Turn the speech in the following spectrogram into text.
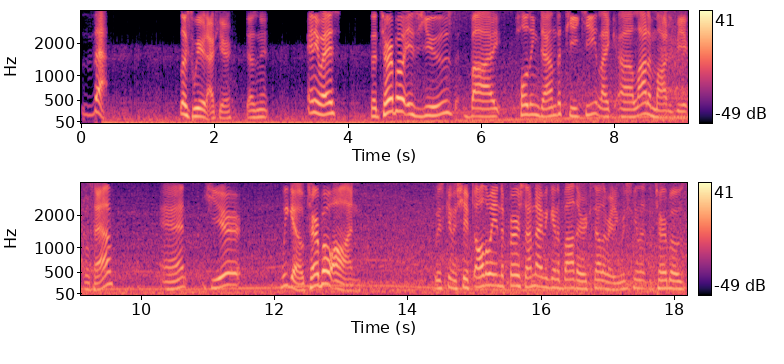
that. Looks weird out here, doesn't it? Anyways, the turbo is used by holding down the T key like a lot of modded vehicles have. And here we go, turbo on. We're just gonna shift all the way into first. I'm not even gonna bother accelerating. We're just gonna let the turbos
